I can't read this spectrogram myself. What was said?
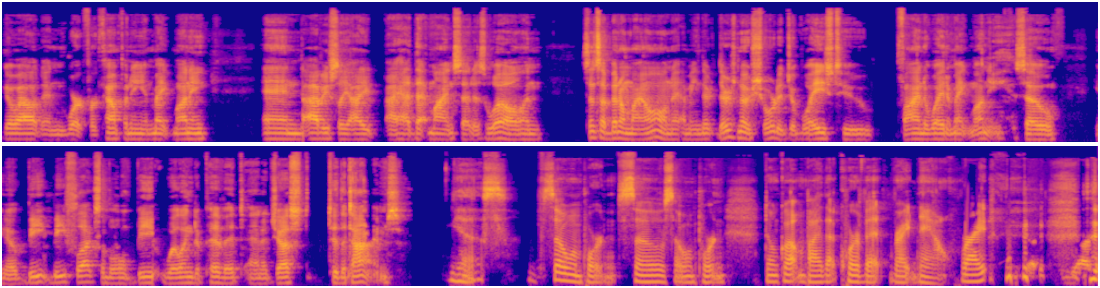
go out and work for a company and make money. And obviously i i had that mindset as well. And since i've been on my own i mean there, there's no shortage of ways to find a way to make money. So you know be be flexible be willing to pivot and adjust to the times. Yes so important so so important. Don't go out and buy that corvette right now right? Yeah,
